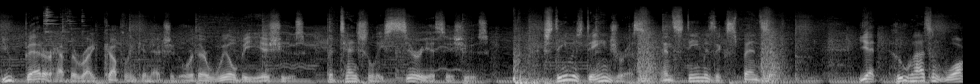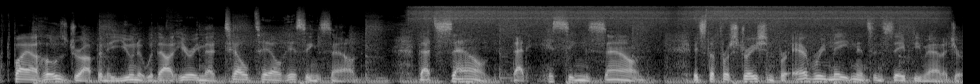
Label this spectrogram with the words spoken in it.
you better have the right coupling connection or there will be issues, potentially serious issues. Steam is dangerous and steam is expensive. Yet, who hasn't walked by a hose drop in a unit without hearing that telltale hissing sound? That sound, that hissing sound. It's the frustration for every maintenance and safety manager.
